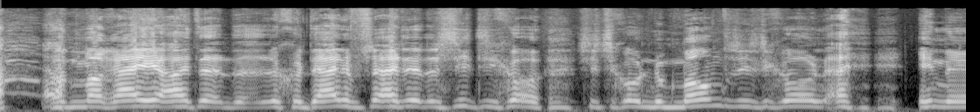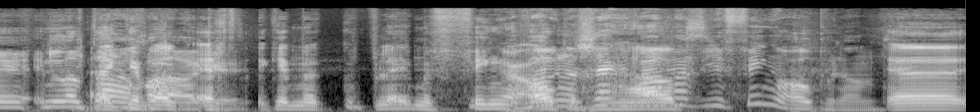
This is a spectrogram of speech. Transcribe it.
Dat Marije uit de, de, de gordijnen dan ziet hij gewoon, ziet ze gewoon de man hij gewoon in de, in de Ja, ik heb ook echt, ik heb mijn compleet mijn vinger Ik open zeggen, waarom gehaald. heb je je vinger open dan? Eh,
